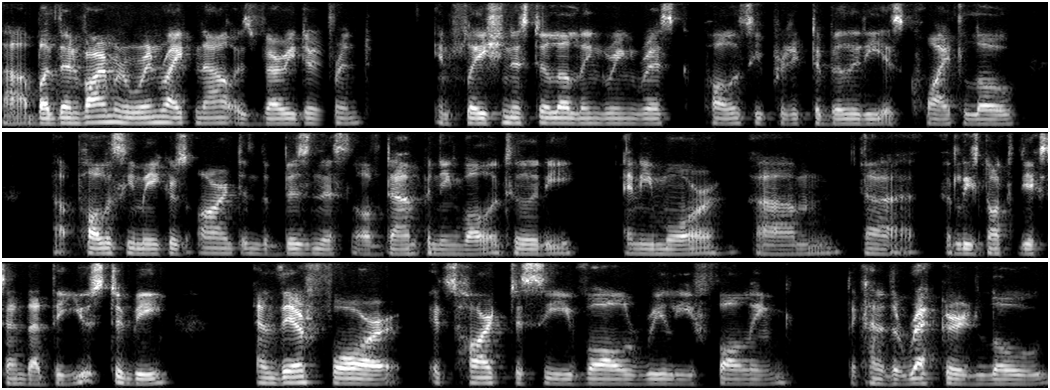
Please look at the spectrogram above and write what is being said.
Uh, but the environment we're in right now is very different. Inflation is still a lingering risk. Policy predictability is quite low. Uh, policymakers aren't in the business of dampening volatility anymore, um, at least not to the extent that they used to be and therefore it's hard to see vol really falling the kind of the record low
